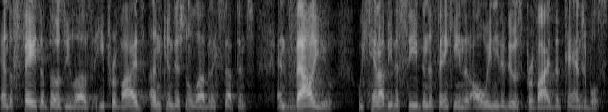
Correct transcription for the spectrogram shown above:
and the faith of those he loves, that he provides unconditional love and acceptance and value. We cannot be deceived into thinking that all we need to do is provide the tangibles.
